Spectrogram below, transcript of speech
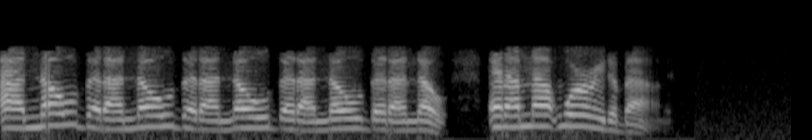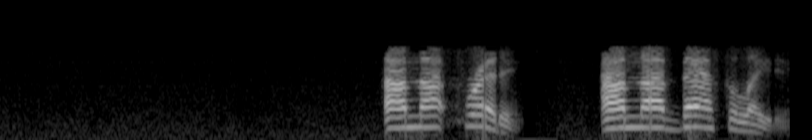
I know that I know that I know that I know that I know. And I'm not worried about it. I'm not fretting. I'm not vacillating.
